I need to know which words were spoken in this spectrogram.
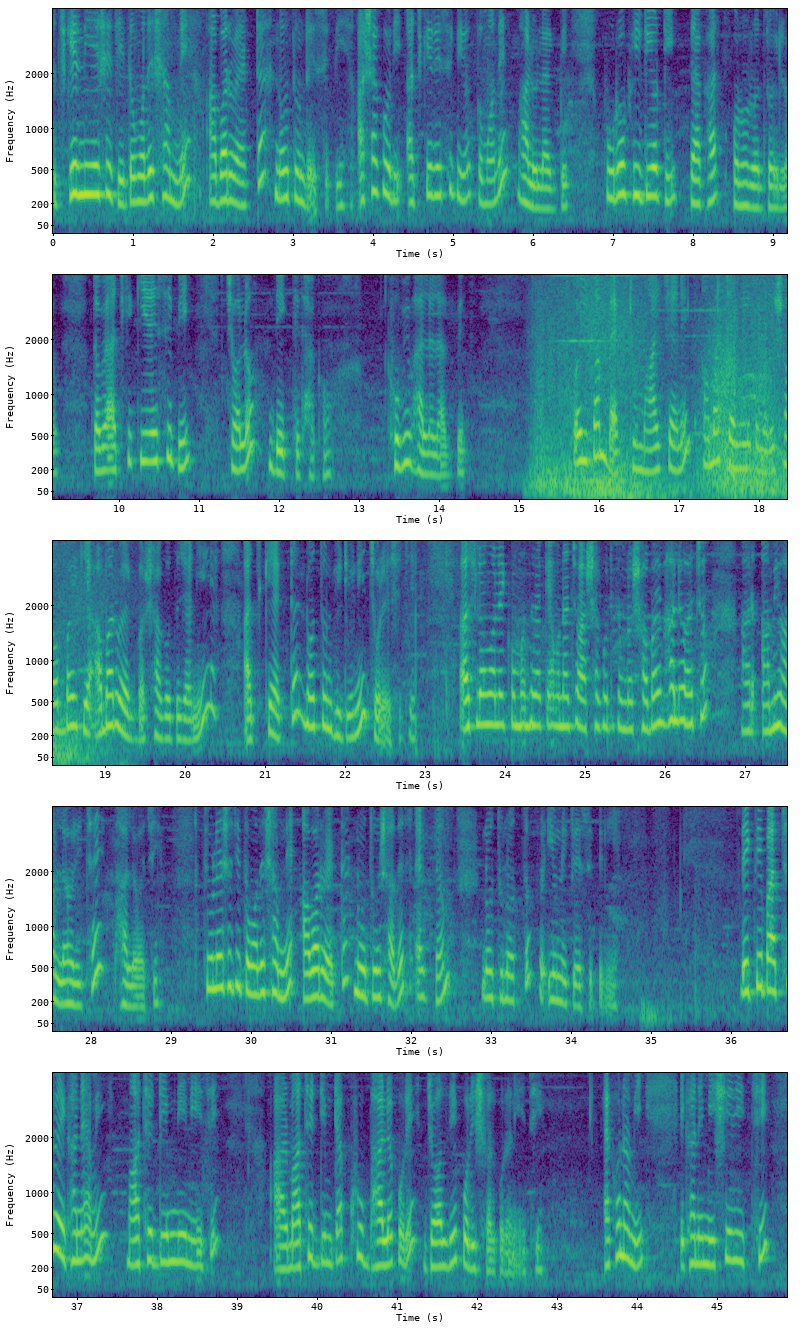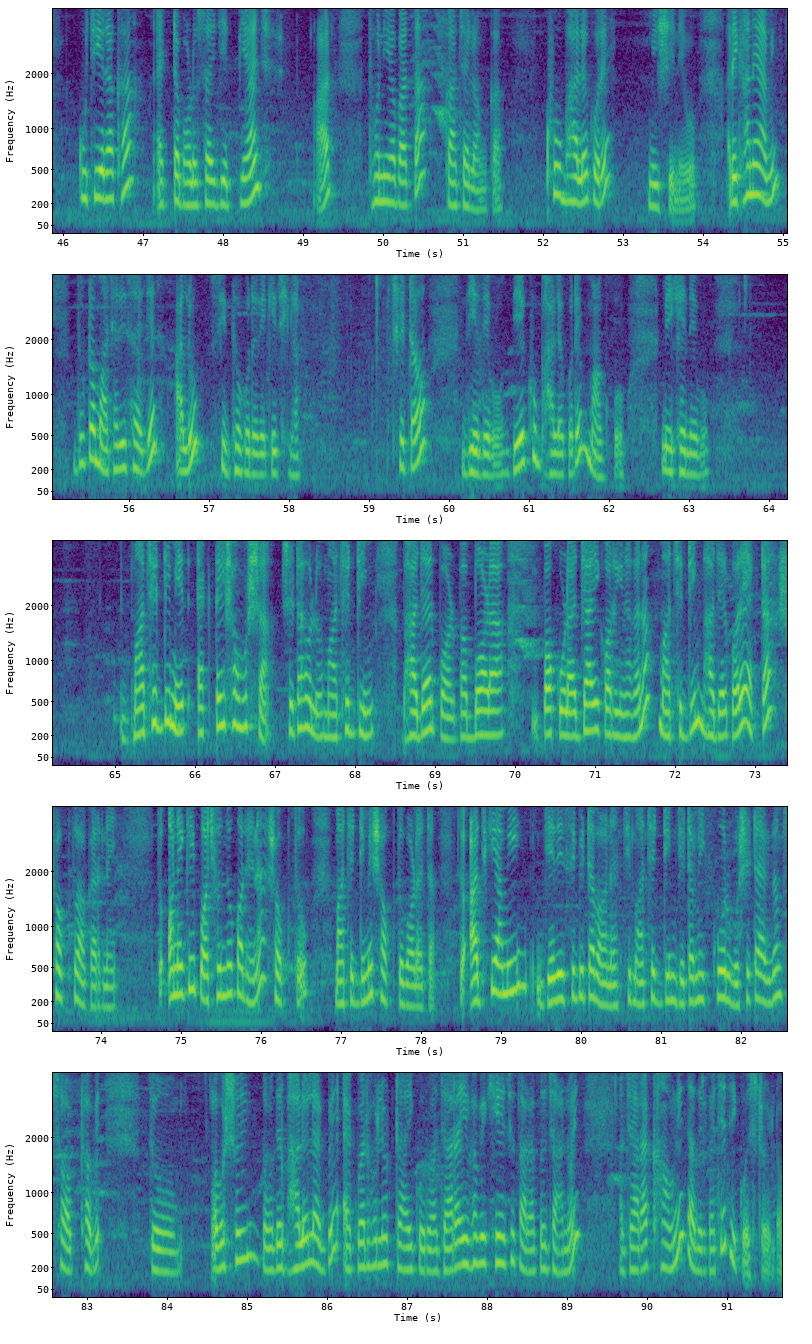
আজকে নিয়ে এসেছি তোমাদের সামনে আবারও একটা নতুন রেসিপি আশা করি আজকের রেসিপিও তোমাদের ভালো লাগবে। পুরো ভিডিওটি দেখার অনুরোধ রইল। তবে আজকে কি রেসিপি চলো দেখতে থাকো। খুবই ভালো লাগবে। Welcome back to my channel আমার চ্যানেলে তোমাদের সবাইকে আবারও একবার স্বাগত জানিয়ে আজকে একটা নতুন ভিডিও নিয়ে চলে এসেছি। আসসালামু আলাইকুম বন্ধুরা, কেমন আছো? আশা করি তোমরা সবাই ভালো আছো। আর আমিও আল্লাহর ইচ্ছায় ভালো আছি। চলে এসেছি তোমাদের সামনে আবারও একটা নতুন স্বাদের একদম নতুনত্ব ইউনিক রেসিপি নিয়ে। দেখতেই পাচ্ছ, এখানে আমি মাছের ডিম নিয়ে নিয়েছি আর মাছের ডিমটা খুব ভালো করে জল দিয়ে পরিষ্কার করে নিয়েছি। এখন আমি এখানে মিশিয়ে দিচ্ছি কুচিয়ে রাখা একটা বড় সাইজের পেঁয়াজ আর ধনিয়া পাতা, কাঁচা লঙ্কা। খুব ভালো করে মিশিয়ে নেব। আর এখানে আমি দুটো মাঝারি সাইজের আলু সিদ্ধ করে রেখেছিলাম। সেটাও দিয়ে দেব। দিয়ে খুব ভালো করে মাখবো, মেখে নেব। মাছের ডিমের একটাই সমস্যা সেটা হলো মাছের ডিম ভাজার পর বা বড়া, পকোড়া যাই করি না কেন মাছের ডিম ভাজার পরে একটা শক্ত আকার নেয়। তো অনেকেই পছন্দ করে না শক্ত, মাছের ডিমের শক্ত বড়াটা। তো আজকে আমি যে রেসিপিটা বানাচ্ছি মাছের ডিম যেটা আমি করব সেটা একদম সফট হবে। তো অবশ্যই তোমাদের ভালো লাগবে। একবার হলেও ট্রাই করো। আর যারা এইভাবে খেয়েছো, তারা তো জানোই। আর যারা খাওনি, তাদের কাছে রিকোয়েস্ট রইল।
